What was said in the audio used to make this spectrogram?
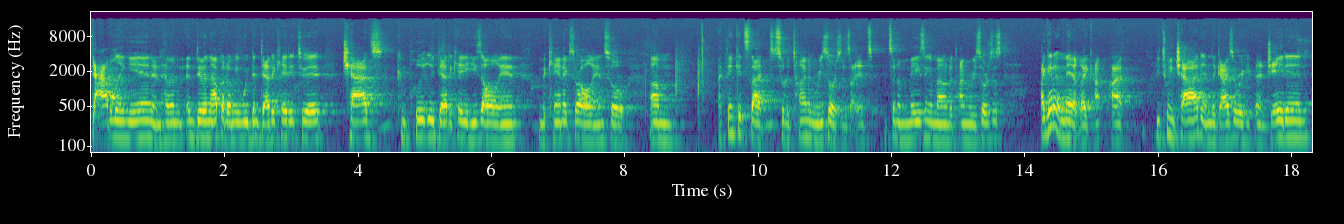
dabbling in and having and doing that, but I mean, we've been dedicated to it. Chad's completely dedicated; he's all in. The mechanics are all in. So um, I think it's that sort of time and resources. It's it's an amazing amount of time and resources. I gotta admit, like I, I between Chad and the guys over here and Jaden,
